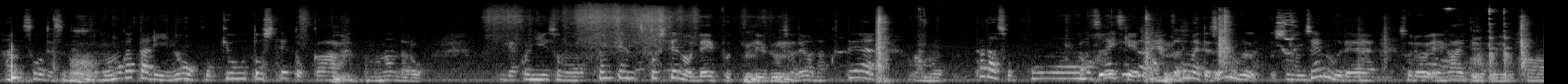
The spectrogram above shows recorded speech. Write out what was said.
はい、そうですね。うん物語の補強としてとか、うんあのなんだろう、逆にそのコンテンツとしてのレイプっていう描写ではなくて、あのただそこの背景とかも含めて全部その全部でそれを描いてるというか。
